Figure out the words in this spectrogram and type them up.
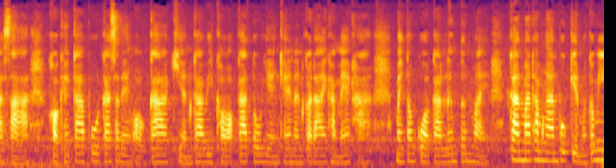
ภาษา ขอแค่กล้าพูดกล้าแสดงออกกล้าเขียนกล้าวิเคราะห์กล้าโต้แย้งแค่นั้นก็ได้ค่ะแม่คะไม่ต้องกลัวการเริ่มต้นใหม่ การมาทำงานภูเก็ตมันก็มี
